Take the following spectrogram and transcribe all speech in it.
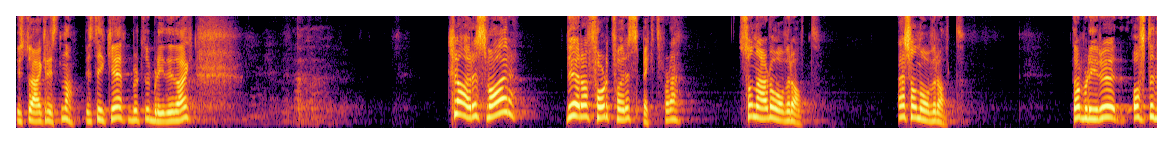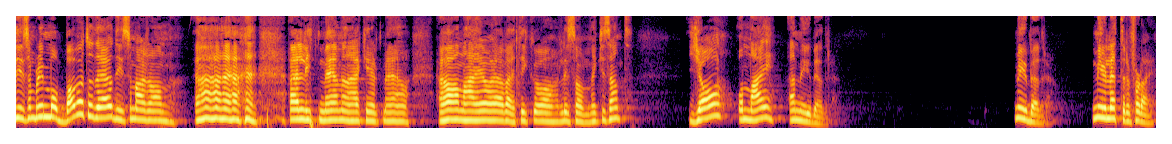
Hvis du er kristen, da. Hvis ikke, burde du bli det i dag. Klare svar det gjør at folk får respekt for deg. Sånn er det overalt. Det er sånn overalt. Da blir du, Ofte de som blir mobba, vet du, det er jo de som er sånn Ja, jeg er litt med, men jeg er ikke helt med. Ja, nei, og jeg veit ikke, og liksom Ikke sant? Ja og nei er mye bedre. Mye bedre. Mye lettere for deg.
